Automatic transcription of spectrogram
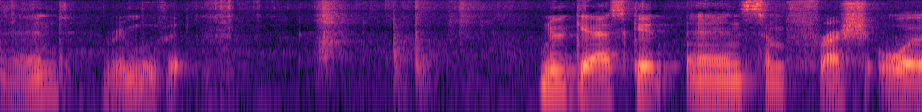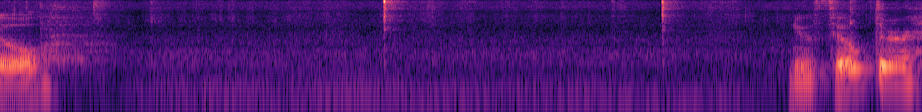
and remove it. New gasket and some fresh oil. New filter.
